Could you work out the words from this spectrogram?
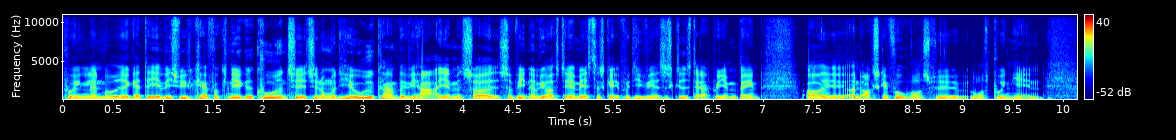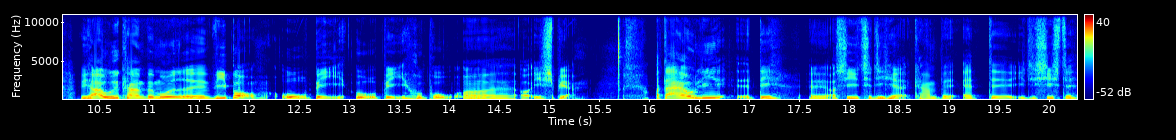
på en eller anden måde. Ikke? At det, hvis vi kan få knækket koden til, til nogle af de her udekampe, vi har, jamen så, så vinder vi også det her mesterskab, fordi vi er så skide stærke på hjemmebane, og, øh, og nok skal få vores, øh, vores point herinde. Vi har udekampe mod øh, Viborg, OB, OB, Hobro og, og Esbjerg. Og der er jo lige det øh, at sige til de her kampe, at øh, i de sidste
